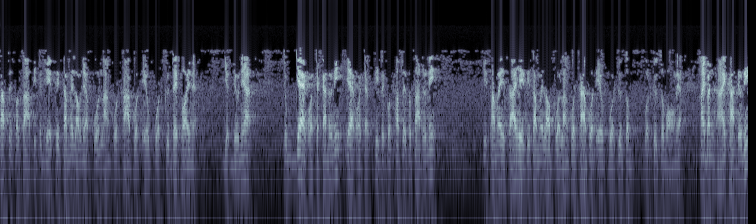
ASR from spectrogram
ทับเส้นประสาทที่เป็นเหตุที่ทำให้เราเนี่ยปวดหลังปวดขาปวดเอวปวดขึ้นท้ายทอยเนี่ยเดี๋ยวนี้จงแยกออกจากกันเดี๋ยวนี้ แยกออกจากที่ไปกดทับเส้นประสาทเดี๋ยวนี้ ที่ทำให้สาเหตุที่ทำให้เราปวดหลังปวดขาปวดเอวปวดขึ้นปวดขึ้นสมองเนี่ย ให้บัญหายขาดเดี๋ยวนี้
